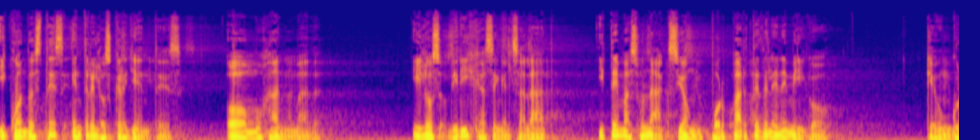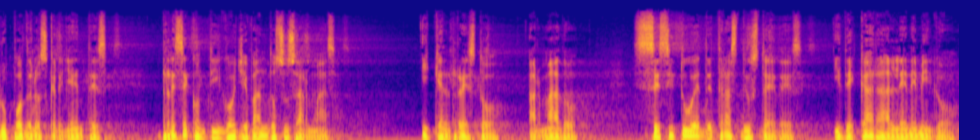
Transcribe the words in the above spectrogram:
Y cuando estés entre los creyentes, oh Muhammad, y los dirijas en el salat y temas una acción por parte del enemigo, que un grupo de los creyentes rece contigo llevando sus armas y que el resto, armado, se sitúe detrás de ustedes y de cara al enemigo.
